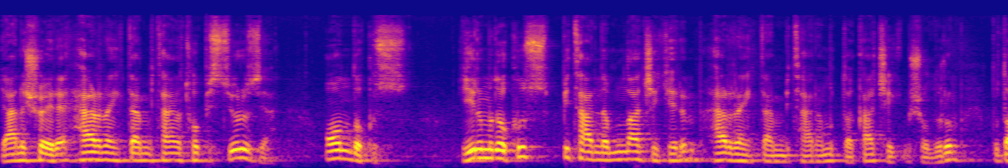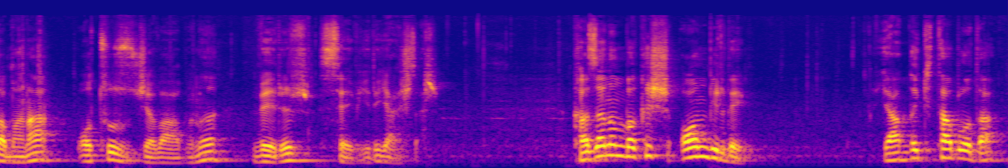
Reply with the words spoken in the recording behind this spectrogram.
Yani şöyle her renkten bir tane top istiyoruz ya. 19, 29 bir tane de bundan çekerim. Her renkten bir tane mutlaka çekmiş olurum. Bu da bana 30 cevabını verir sevgili gençler. Kazanın bakış 11'deyim. Yandaki tabloda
